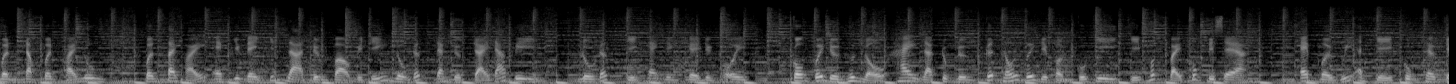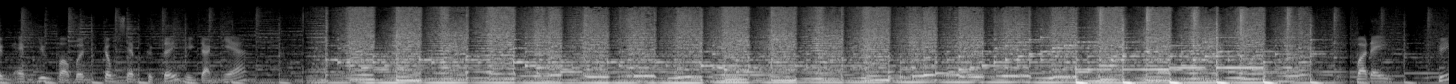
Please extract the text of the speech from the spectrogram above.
mình nằm bên phải luôn. Bên tay phải em dương đây chính là đường vào vị trí lô đất đang được trải đá bi. Lô đất chỉ ngay liền kề đường thôi. Còn với đường Hương Lộ hay là trục đường kết nối với địa phận Củ Chi chỉ mất 7 phút đi xe. Em mời quý anh chị cùng theo chân em Dương vào bên trong xem thực tế hiện trạng nhé. Và đây, phía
